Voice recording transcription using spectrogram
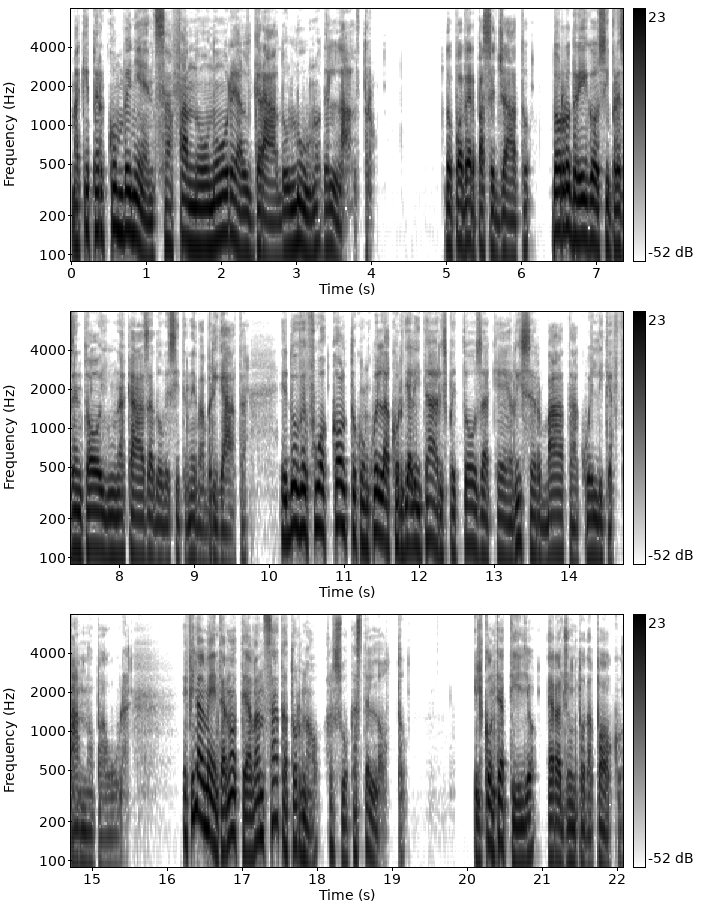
ma che per convenienza fanno onore al grado l'uno dell'altro. Dopo aver passeggiato, Don Rodrigo si presentò in una casa dove si teneva brigata e dove fu accolto con quella cordialità rispettosa che è riservata a quelli che fanno paura e finalmente a notte avanzata tornò al suo castellotto. Il conte Attilio era giunto da poco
